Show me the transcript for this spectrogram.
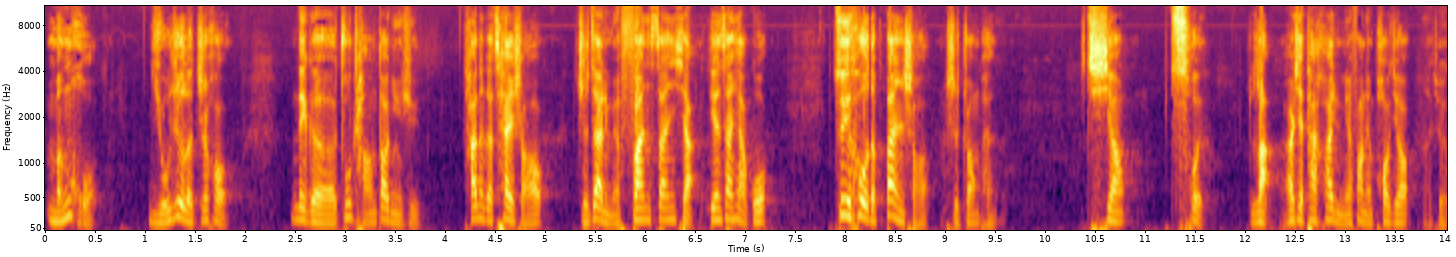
猛火油热了之后，那个猪肠倒进去，它那个菜勺只在里面翻三下，颠三下锅。最后的半勺是装盆，香脆辣，而且它还里面放点泡椒，啊，就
